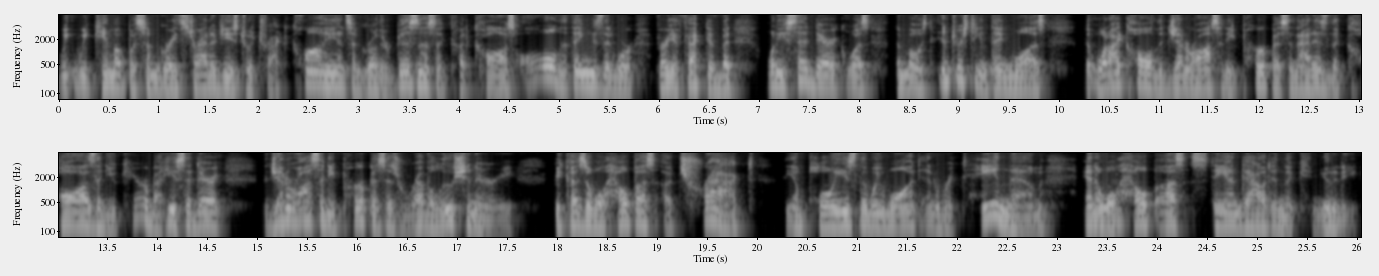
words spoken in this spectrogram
we, we came up with some great strategies to attract clients and grow their business and cut costs, all the things that were very effective. But what he said, Derrick, was the most interesting thing was that what I call the generosity purpose, and that is the cause that you care about. He said, Derrick, the generosity purpose is revolutionary because it will help us attract the employees that we want and retain them. And it will mm-hmm. help us stand out in the community.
